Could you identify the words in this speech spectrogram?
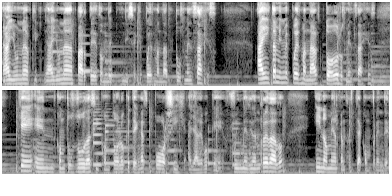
hay una, hay una parte donde dice que puedes mandar tus mensajes. Ahí también me puedes mandar todos los mensajes que con tus dudas y con todo lo que tengas por si hay algo que fui medio enredado y no me alcanzaste a comprender.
